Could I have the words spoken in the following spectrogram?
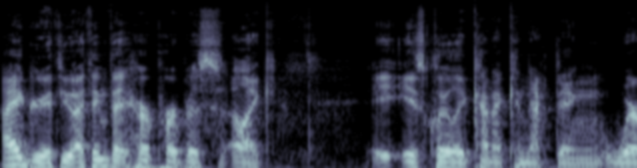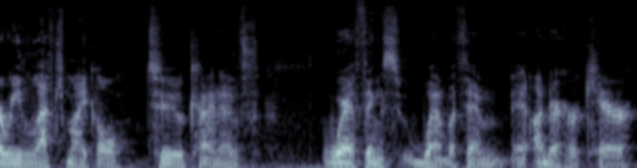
I agree with you. I think that her purpose, like, is clearly kind of connecting where we left Michael to kind of where things went with him under her care.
